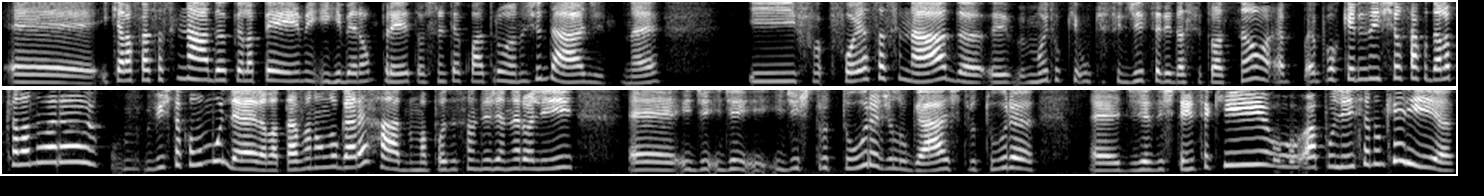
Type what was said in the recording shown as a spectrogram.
é, e que ela foi assassinada pela PM em Ribeirão Preto aos 34 anos de idade, né? E foi assassinada, muito o que, o que se disse ali da situação é, é porque eles enchiam o saco dela porque ela não era vista como mulher, ela estava num lugar errado, numa posição de gênero ali é, e, de, de, e de estrutura de lugar, estrutura é, de existência que a polícia não queria.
